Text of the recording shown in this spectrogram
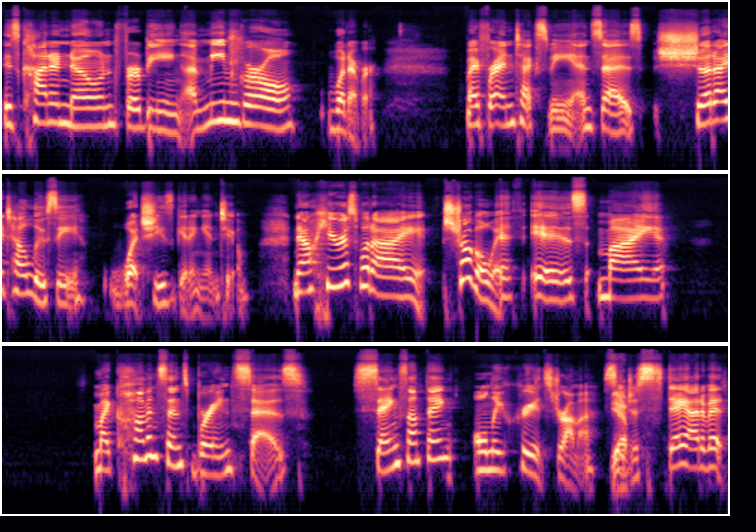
is kind of known for being a mean girl, whatever. My friend texts me and says, Should I tell Lucy what she's getting into? Now, here's what I struggle with is my my common sense brain says saying something only creates drama. So Yep. just stay out of it.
